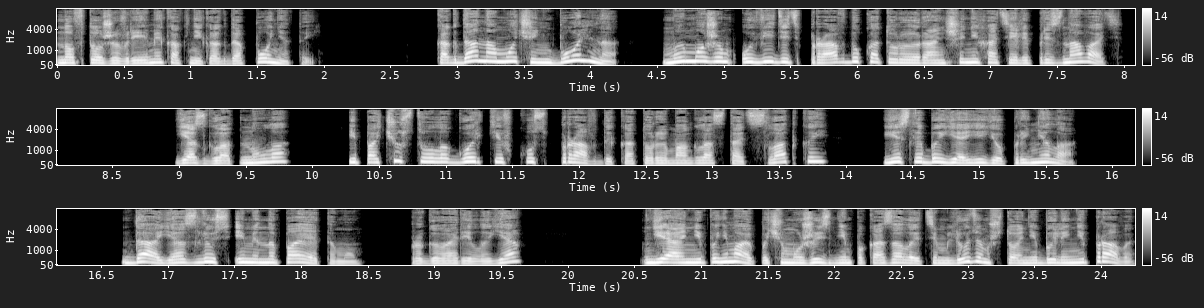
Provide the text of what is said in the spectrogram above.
но в то же время как никогда понятой. Когда нам очень больно, мы можем увидеть правду, которую раньше не хотели признавать. Я сглотнула и почувствовала горький вкус правды, которая могла стать сладкой, если бы я ее приняла. «Да, я злюсь именно поэтому», — проговорила я. «Я не понимаю, почему жизнь не показала этим людям, что они были неправы,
